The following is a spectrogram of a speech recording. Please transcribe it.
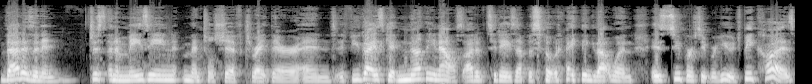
That is an in, just an amazing mental shift right there. And if you guys get nothing else out of today's episode, I think that one is super, super huge because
